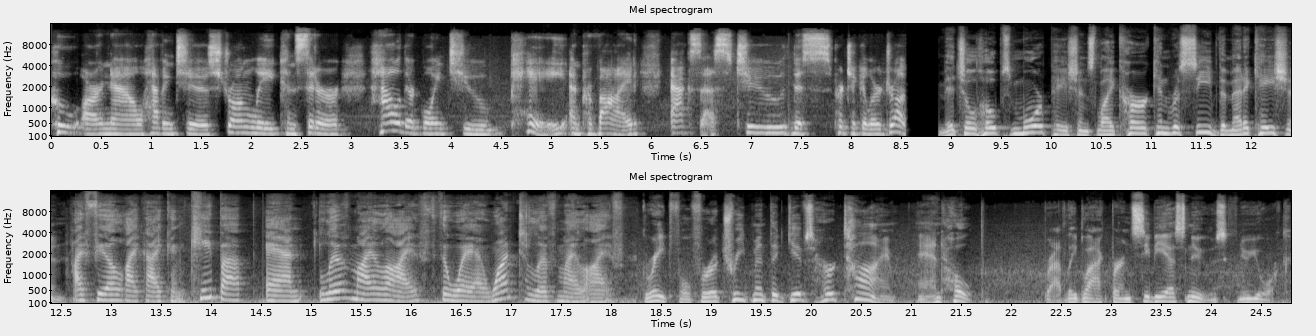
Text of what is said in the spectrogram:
who are now having to strongly consider how they're going to pay and provide access to this particular drug. Mitchell hopes more patients like her can receive the medication. I feel like I can keep up and live my life the way I want to live my life. Grateful for a treatment that gives her time and hope. Bradley Blackburn, CBS News, New York.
